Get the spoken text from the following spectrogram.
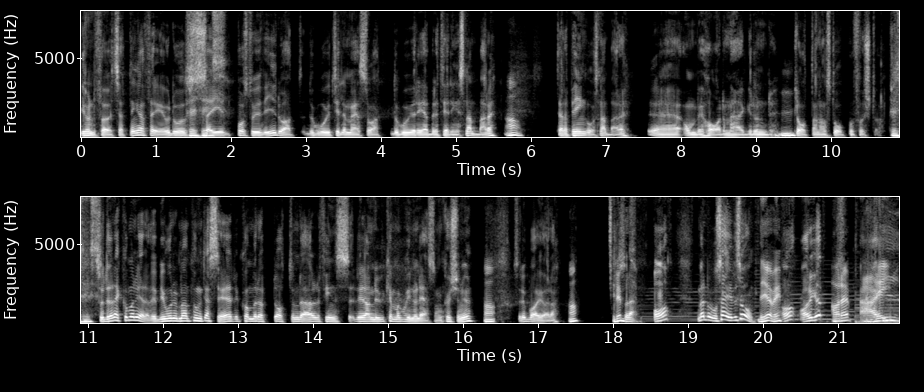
grundförutsättningar för det. Och då Precis. säger, påstår ju vi då att då går ju till och med så att då går ju rehabiliteringen snabbare. Ja, Terapin går snabbare. Eh, om vi har de här grundplåtarna att stå på först. Då. precis. Så det rekommenderar vi. Bjurman.se, det kommer upp datum där. Det finns, redan nu kan man gå in och läsa om kursen ju. Ja. Så det är bara att göra. Grymt. Sådär. Ja, men då säger vi så. Det gör vi. Ja, ha det gött! Ha det. Hej.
